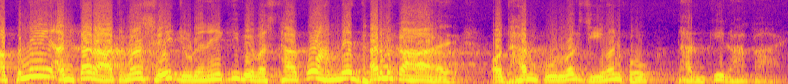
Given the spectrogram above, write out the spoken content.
अपने अंतरात्मा से जुड़ने की व्यवस्था को हमने धर्म कहा है और धर्म पूर्वक जीवन को धर्म की राह कहा है।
